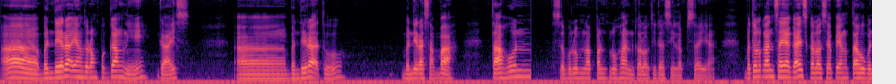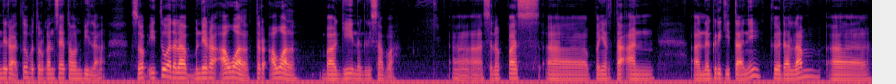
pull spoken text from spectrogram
Ah, bendera yang orang pegang ni, guys. Ah, bendera tu bendera Sabah tahun sebelum 80-an kalau tidak silap saya. Betulkan saya guys kalau siapa yang tahu bendera tu betulkan saya tahun bila sebab itu adalah bendera awal terawal bagi negeri Sabah. Uh, selepas uh, penyertaan uh, negeri kita ni ke dalam uh,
